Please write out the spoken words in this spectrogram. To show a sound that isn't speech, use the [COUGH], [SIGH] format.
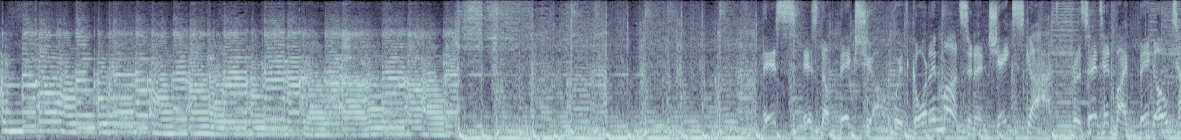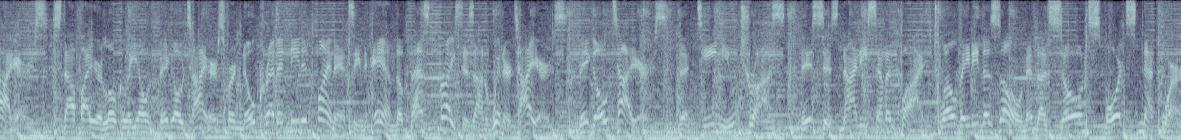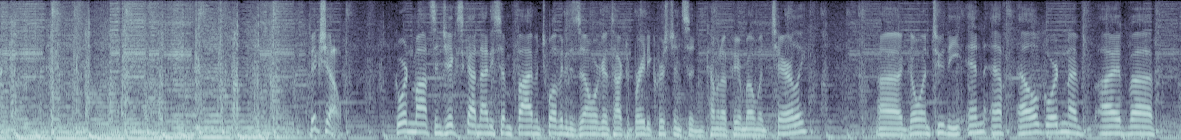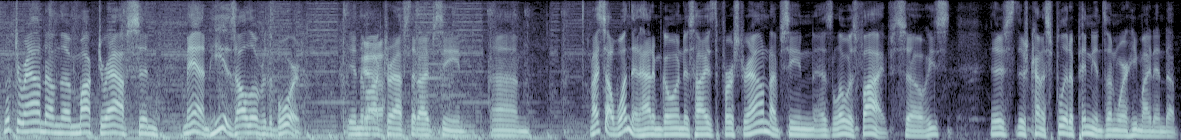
This is The Big Show with Gordon Monson and Jake Scott, presented by Big O Tires. Stop by your locally owned Big O Tires for no credit needed financing and the best prices on winter tires. Big O Tires, the team you trust. This is 97.5, 1280 The Zone and The Zone Sports Network. Big show. Gordon Monson, Jake Scott, 97.5 and 1280 The Zone. We're going to talk to Brady Christensen coming up here momentarily. Uh, going to the NFL, Gordon. I've I've uh, looked around on the mock drafts, and man, he is all over the board in the Yeah. mock drafts that I've seen. Um, I saw one that had him going as high as the first round. I've seen as low as five. So he's there's there's kind of split opinions on where he might end up.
